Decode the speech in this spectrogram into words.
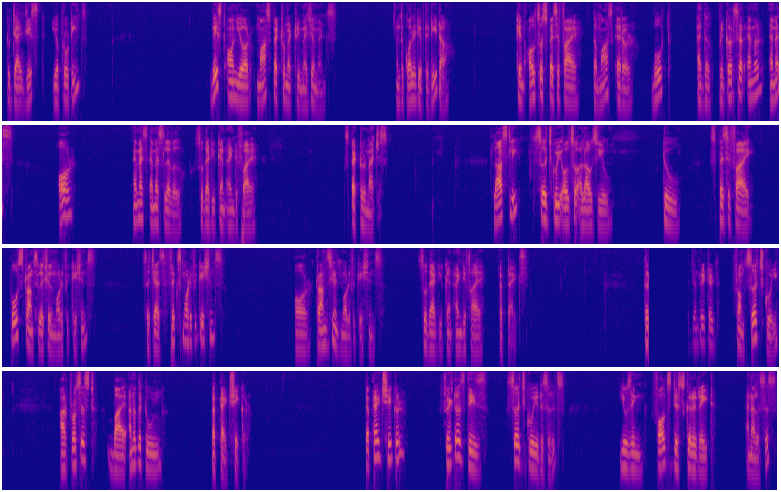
to digest your proteins. Based on your mass spectrometry measurements and the quality of the data, can also specify the mass error both at the precursor MS or MS-MS level so that you can identify spectral matches. Lastly, Search GUI also allows you to specify post-translational modifications such as fixed modifications or transient modifications so that you can identify peptides. The generated from Search GUI are processed by another tool, Peptide Shaker. Peptide Shaker filters these Search GUI results using false discovery rate analysis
